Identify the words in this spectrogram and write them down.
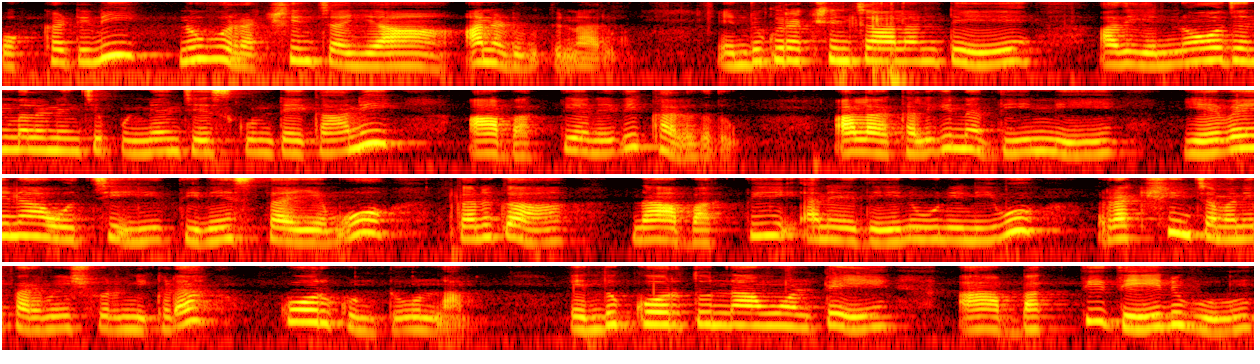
ఒక్కటిని నువ్వు రక్షించయ్యా అని అడుగుతున్నారు. ఎందుకు రక్షించాలంటే అది ఎన్నో జన్మల నుంచి పుణ్యం చేసుకుంటే కానీ ఆ భక్తి అనేది కలగదు. అలా కలిగిన దీన్ని ఏవైనా వచ్చి తినేస్తాయేమో కనుక నా భక్తి అనే దేనువుని నీవు రక్షించమని పరమేశ్వరుని ఇక్కడ కోరుకుంటూ ఉన్నాం. ఎందుకు కోరుతున్నాము అంటే ఆ భక్తి దేనువు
